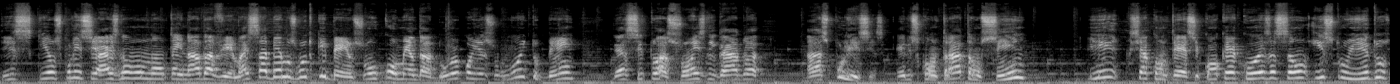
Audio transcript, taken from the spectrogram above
diz que os policiais não, não tem nada a ver, mas sabemos muito que bem. Eu sou o comendador, conheço muito bem dessas situações ligadas às polícias. Eles contratam sim e se acontece qualquer coisa, são instruídos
